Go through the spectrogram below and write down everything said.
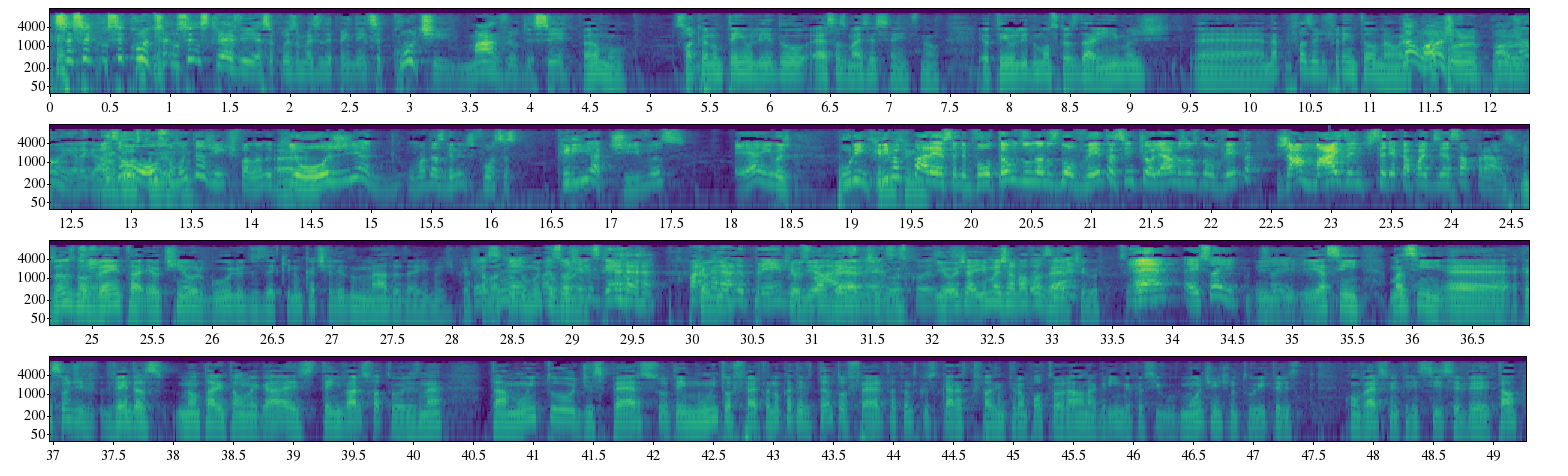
Você, você, você curte, você escreve essa coisa mais independente, você curte Marvel, DC? Amo. Só que eu não tenho lido essas mais recentes, não. Eu tenho lido umas coisas da Image. é, Não é pra fazer o diferentão, não. Não, é, lógico, É por, por- lógico. Não, é legal. Mas eu ouço mesmo. muita gente falando que É. hoje uma das grandes forças criativas é a Image. Por incrível Sim, que sim. pareça, né? voltamos nos anos 90, se a gente olhar nos anos 90, jamais a gente seria capaz de dizer essa frase. Nos anos 90, eu tinha orgulho de dizer que nunca tinha lido nada da Image, porque eu achava é, tudo muito Mas ruim. hoje eles ganham para li- caralho prêmios, que eu lia Eisner, Vértigo. coisas. E hoje a Image é a nova Pois é. Vértigo. É, é isso aí. Isso aí. E, e assim, mas assim, é, a questão de vendas não estarem tão legais tem vários fatores, né? Tá muito disperso, tem muita oferta, nunca teve tanta oferta, tanto que os caras que fazem trampo autoral na gringa, que eu sigo um monte de gente no Twitter, eles conversam entre si, você vê e tal,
